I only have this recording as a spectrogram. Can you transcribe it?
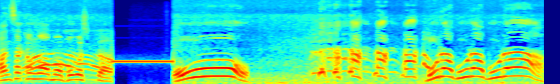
반삭한 거 한번 보고 싶다. 오! 뭐라 뭐라 뭐라!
